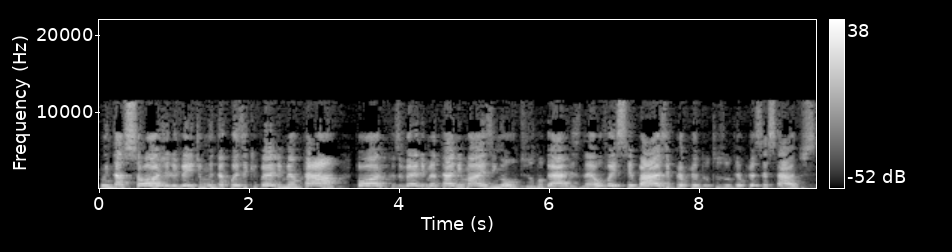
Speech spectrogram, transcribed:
muita soja, ele vende muita coisa que vai alimentar porcos, vai alimentar animais em outros lugares, né? Ou vai ser base para produtos ultraprocessados.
